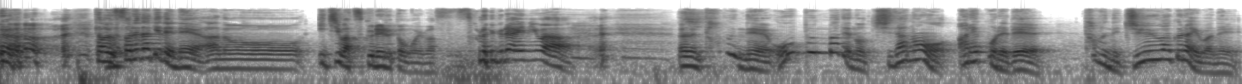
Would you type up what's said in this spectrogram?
な。多分それだけでねあのー、1話作れると思います。それぐらいにはうん多分ねオープンまでの千田のあれこれで多分ね10話ぐらいはね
